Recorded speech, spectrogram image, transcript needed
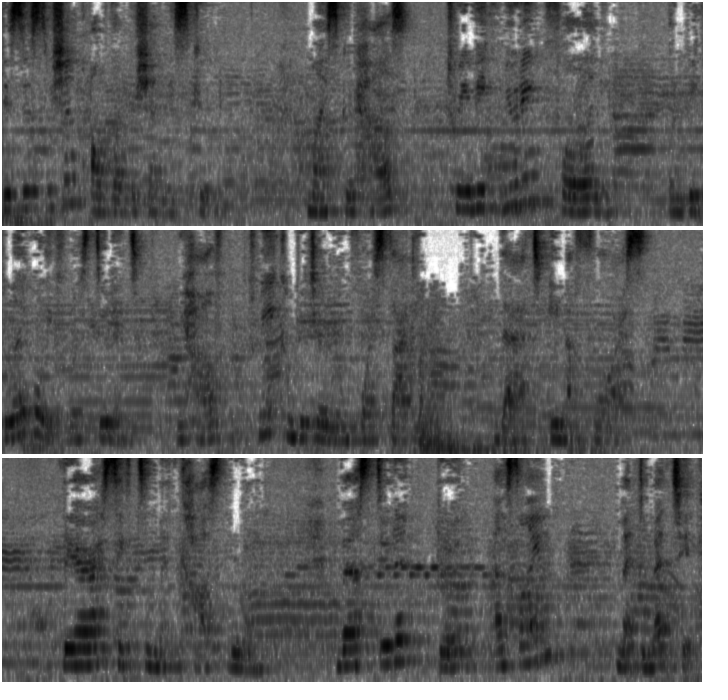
This is vision of what Prashani School. My school has three big buildings for learning, one big library for students. We have three computer rooms for study. That's enough for us. There are 16 math classrooms where students and science, mathematics,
